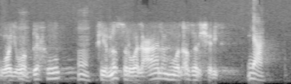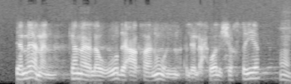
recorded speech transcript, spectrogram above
ويوضحه. في مصر والعالم هو الأزهر الشريف نعم تماما كما لو وضع قانون للأحوال الشخصية مم.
